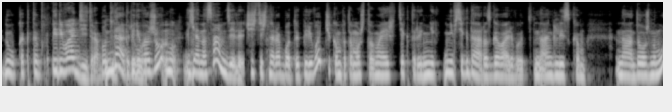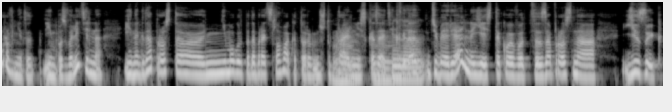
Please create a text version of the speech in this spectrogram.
ну, как-то... Переводить, работать Да, перевожу. Ну, я на самом деле частично работаю переводчиком, потому что мои архитекторы не, не всегда разговаривают на английском на должном уровне, это им позволительно. И иногда просто не могут подобрать слова, которые, ну, чтобы mm-hmm. правильнее сказать. И когда yeah. у тебя реально есть такой вот запрос на язык.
